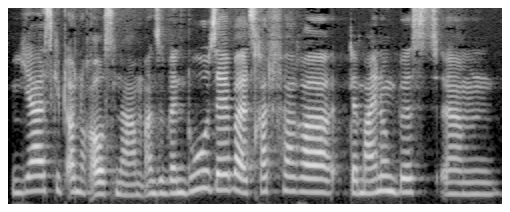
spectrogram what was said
Ja, es gibt auch noch Ausnahmen. Also wenn du selber als Radfahrer der Meinung bist, ähm,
